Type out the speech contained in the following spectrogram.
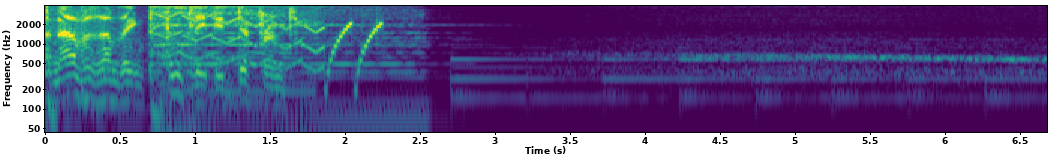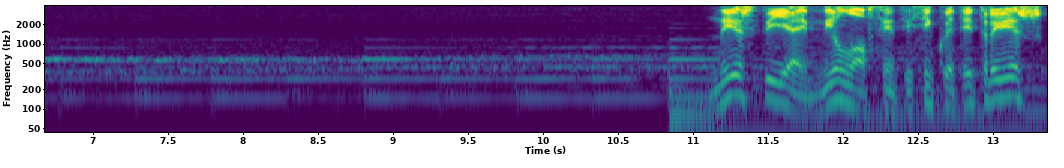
And now for something completely different. Neste dia, em 1953,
